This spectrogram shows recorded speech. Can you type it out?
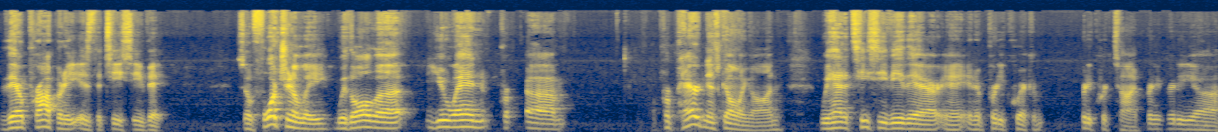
their property is the TCV. So fortunately, with all the UN um, preparedness going on, we had a TCV there in, in, a pretty quick, pretty quick time, pretty pretty uh,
